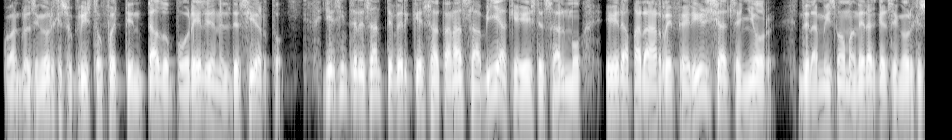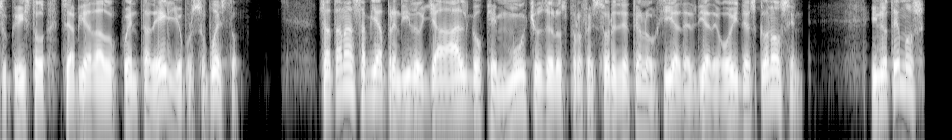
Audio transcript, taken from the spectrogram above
cuando el Señor Jesucristo fue tentado por él en el desierto. Y es interesante ver que Satanás sabía que este salmo era para referirse al Señor, de la misma manera que el Señor Jesucristo se había dado cuenta de ello, por supuesto. Satanás había aprendido ya algo que muchos de los profesores de teología del día de hoy desconocen. Y notemos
